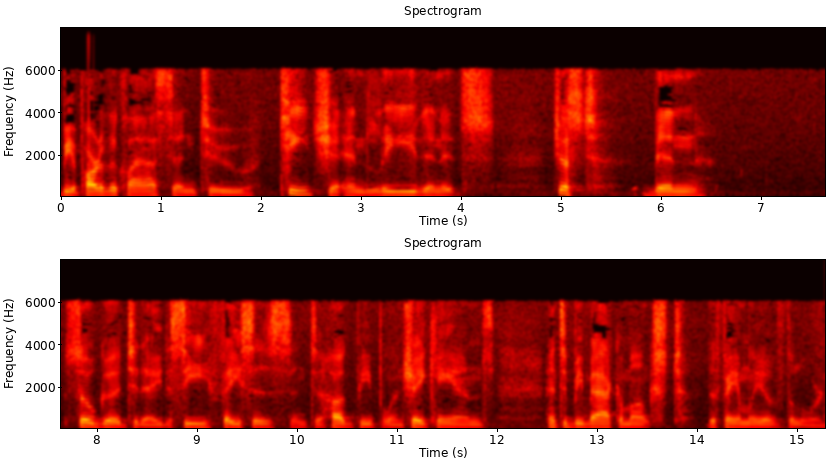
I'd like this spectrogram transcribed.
be a part of the class and to teach and lead, and it's just been so good today to see faces and to hug people and shake hands and to be back amongst the family of the Lord.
